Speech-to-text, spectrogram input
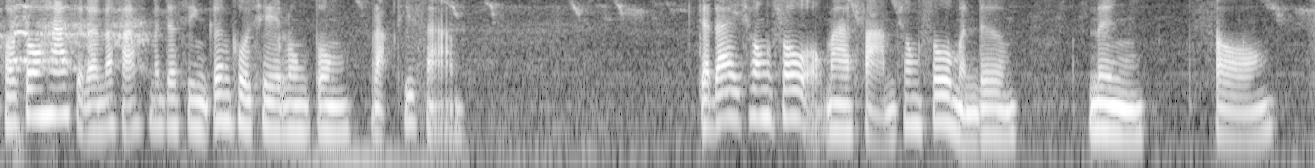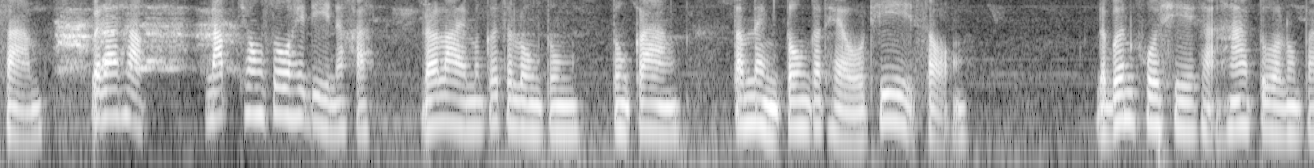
พอโซ่ห้าเสร็จแล้วนะคะ มันจะ single crochet ลงตรงหลักที่สาม จะได้ช่องโซ่ออกมาสามช่องโซ่เหมือนเดิมหนึ่งสองสามเวลาถักนับช่องโซ่ให้ดีนะคะ แล้วลายมันก็จะลงตรงตรงกลางตำแหน่งตรงกับแถวที่สอง double crochet ค่ะห้าตัวลงไป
